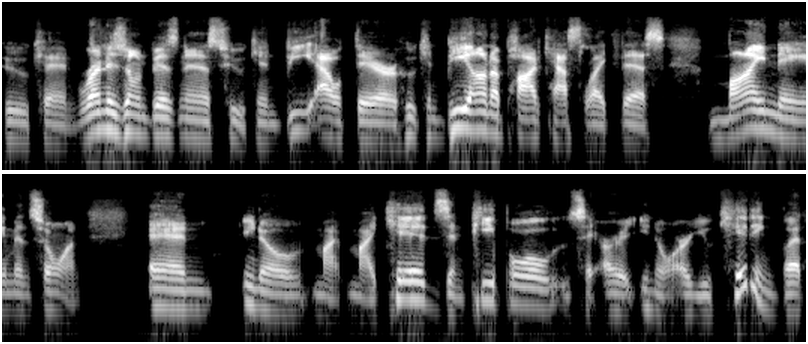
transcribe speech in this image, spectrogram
who can run his own business, who can be out there, who can be on a podcast like this, my name and so on. And you know, my my kids and people say, "Are you know, are you kidding?" But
